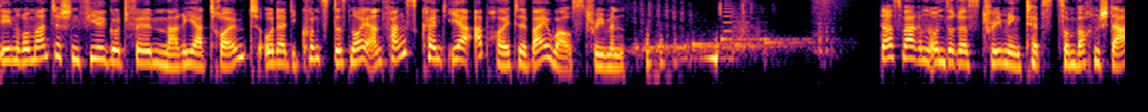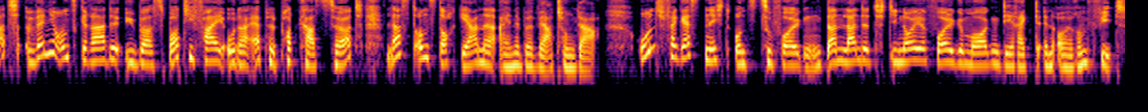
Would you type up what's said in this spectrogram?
Den romantischen Feelgood-Film Maria träumt oder die Kunst des Neuanfangs könnt ihr ab heute bei Wow streamen. Das waren unsere Streaming-Tipps zum Wochenstart. Wenn ihr uns gerade über Spotify oder Apple Podcasts hört, lasst uns doch gerne eine Bewertung da. Und vergesst nicht, uns zu folgen. Dann landet die neue Folge morgen direkt in eurem Feed.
